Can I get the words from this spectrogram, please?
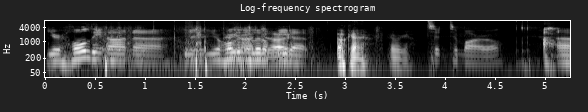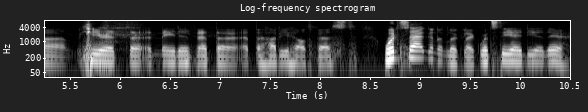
you're holding on. Uh, you're, you're holding a on, little all right. meetup Okay. There we go. t- tomorrow Oh. um, here at the Native at the at the How Do You Health Fest. What's that gonna look like? What's the idea there?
